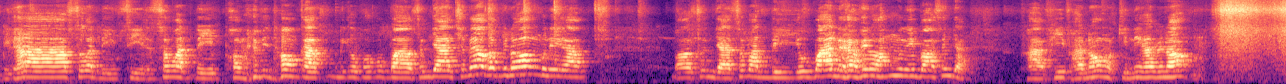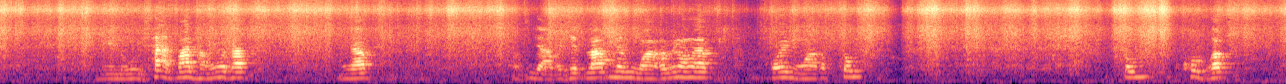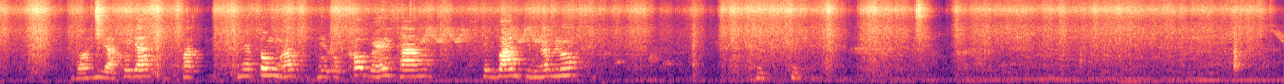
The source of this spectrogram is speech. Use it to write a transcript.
วัสดีครับ สวัสดีสี่สวัสดีพ่อแม่พี่น้องครับนี่ก็พบกับบ่าวสัญญาชาแนลครับพี่น้องมื้อนี้ครับบ่าวสัญญาสวัสดีอยู่บ้านนะครับพี่น้องมื้อนี้บ่าวสัญญาพาพี่พาน้องมากินนี่ครับพี่น้องเมนูอีสานบ้านของเราครับนะครับบ่าวสัญญาไปเฮ็ดลาบเนื้องัวครับพี่น้องครับก้อยงัวกับต้มต้มขมครับบ่าวสัญญาก็ยัดผัก เนี่ยต้มครับเห็ดก็เข้าไปให้ทางเห็ดบ้านกินครับพี่น้อง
